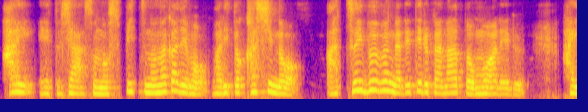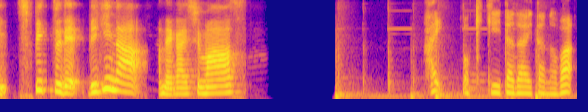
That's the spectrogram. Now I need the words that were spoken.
はい。えっ、と、じゃあ、そのスピッツの中でも割と歌詞の熱い部分が出てるかなと思われる。はい。スピッツでビギナー、お願いします。はい、お聞きいただいたのは、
